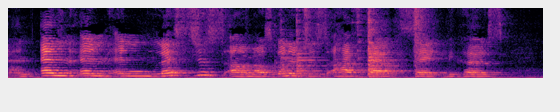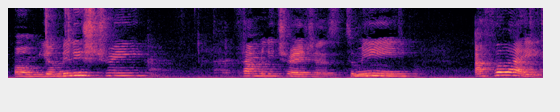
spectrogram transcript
and and and and let's just um i was gonna just have that said because um your ministry family treasures to me i feel like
